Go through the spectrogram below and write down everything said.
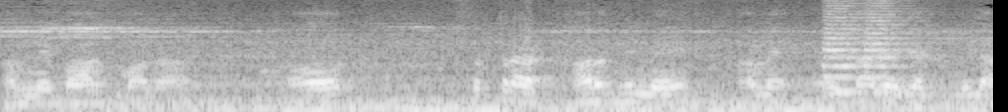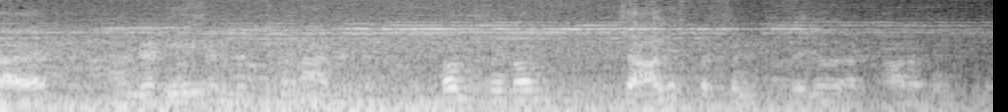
हमने बात माना और सत्रह अट्ठारह दिन में हमें ऐसा रिज़ल्ट मिला है हंड्रेड परसेंट कितना कम से कम चालीस परसेंट जो अठारह दिन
